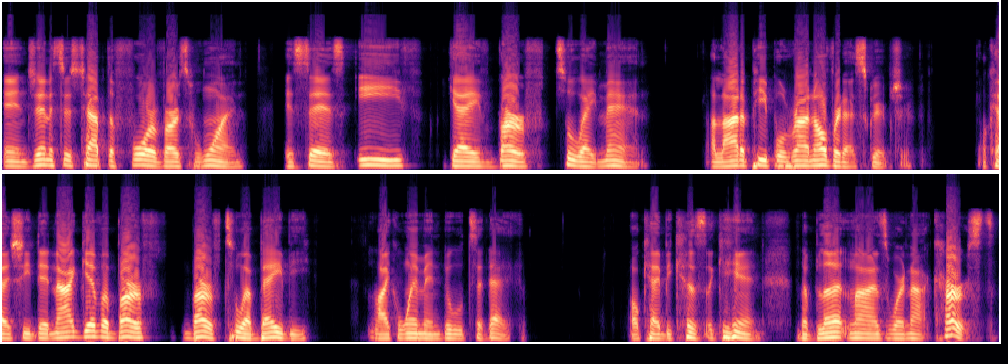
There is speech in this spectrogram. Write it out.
in Genesis chapter 4, verse 1, it says Eve gave birth to a man. A lot of people run over that scripture. Okay, she did not give a birth birth to a baby like women do today. Okay, because again, the bloodlines were not cursed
